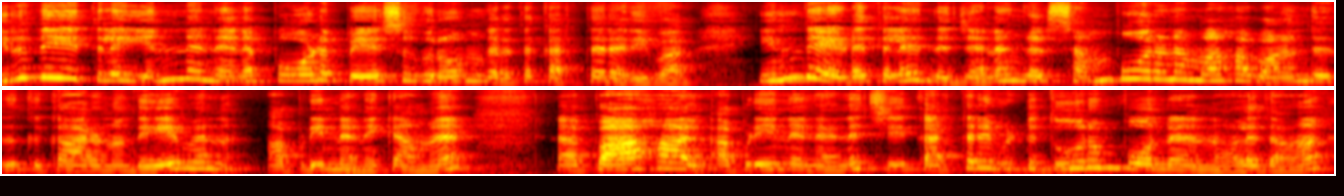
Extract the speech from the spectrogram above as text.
இருதயத்தில் என்ன நினப்போட பேசுகிறோங்கிறத கர்த்தர் அறிவார். இந்த இடத்துல இந்த ஜனங்கள் சம்பூரணமாக வாழ்ந்ததுக்கு காரணம் தேவன் அப்படின்னு நினைக்காம பாகால் அப்படின்னு நினச்சி கர்த்தரை விட்டு தூரம் போனதுனால தான்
